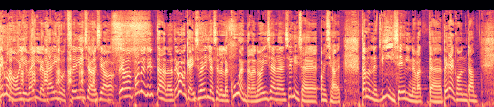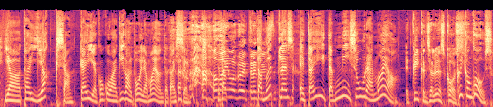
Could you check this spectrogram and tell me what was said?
tema oli välja käinud sellise asja ja pane nüüd tähele, tema käis välja sellele kuuendale naisele sellise asja, et tal on need viis eelnevat äh, perekonda ja ta ei jaksa käia kogu aeg igal pool ja majandada asju. ette ta. mõtles, et ta ehitab nii suure maja, et kõik on seal üheskoos. kõik on koos,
